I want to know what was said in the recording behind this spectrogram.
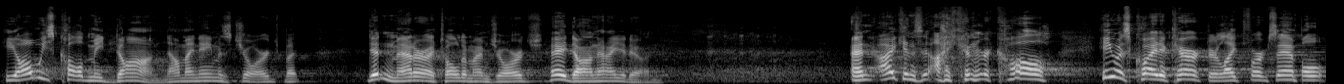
He always called me Don. Now my name is George, but didn't matter. I told him I'm George. Hey Don, how you doing? and I can I can recall he was quite a character. Like for example,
